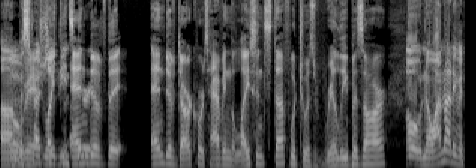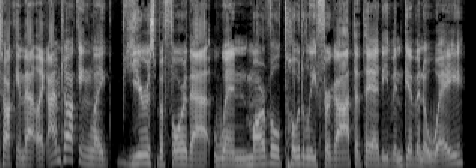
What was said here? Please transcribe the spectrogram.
um oh, yeah, especially like the end of the end of Dark Horse having the license stuff, which was really bizarre. Oh no, I'm not even talking that. Like I'm talking like years before that when Marvel totally forgot that they had even given away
